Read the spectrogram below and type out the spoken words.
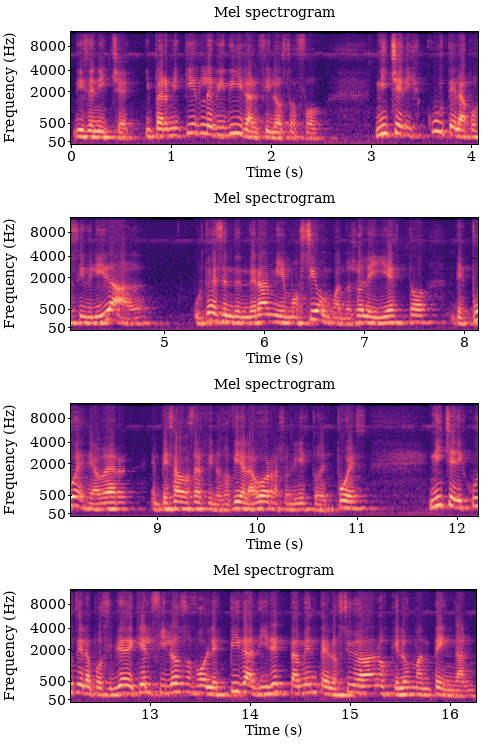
dice Nietzsche, y permitirle vivir al filósofo. Nietzsche discute la posibilidad, ustedes entenderán mi emoción cuando yo leí esto, después de haber empezado a hacer filosofía a la gorra, yo leí esto después, Nietzsche discute la posibilidad de que el filósofo les pida directamente a los ciudadanos que los mantengan,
